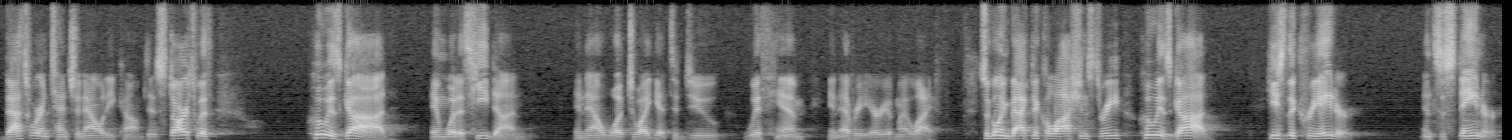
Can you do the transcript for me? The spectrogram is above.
That's where intentionality comes. It starts with who is God and what has He done, and now what do I get to do with Him in every area of my life. So, going back to Colossians 3, who is God? He's the creator and sustainer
